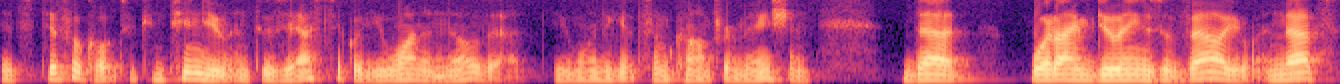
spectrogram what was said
it's difficult to continue enthusiastically. You want to know that. You want to get some confirmation that what I'm doing is of value. And that's,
